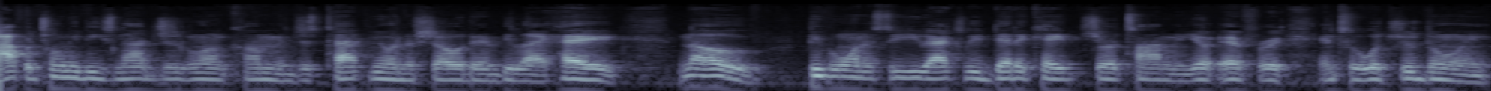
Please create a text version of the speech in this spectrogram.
opportunity's not just going to come and just tap you on the shoulder and be like, hey, no, People want to see you actually dedicate your time and your effort into what you're doing,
